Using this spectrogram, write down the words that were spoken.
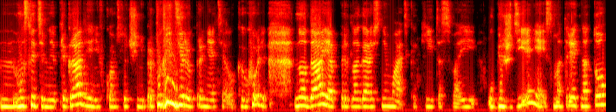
мыслительные преграды, я ни в коем случае не пропагандирую принятие алкоголя, но да, я предлагаю снимать какие-то свои убеждения и смотреть на то,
